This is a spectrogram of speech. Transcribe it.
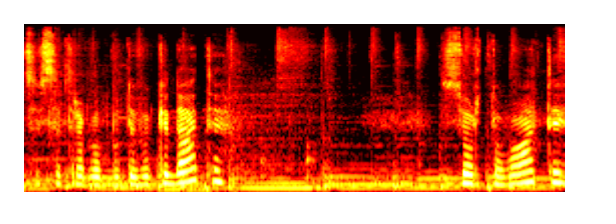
Це все треба буде викидати, сортувати,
